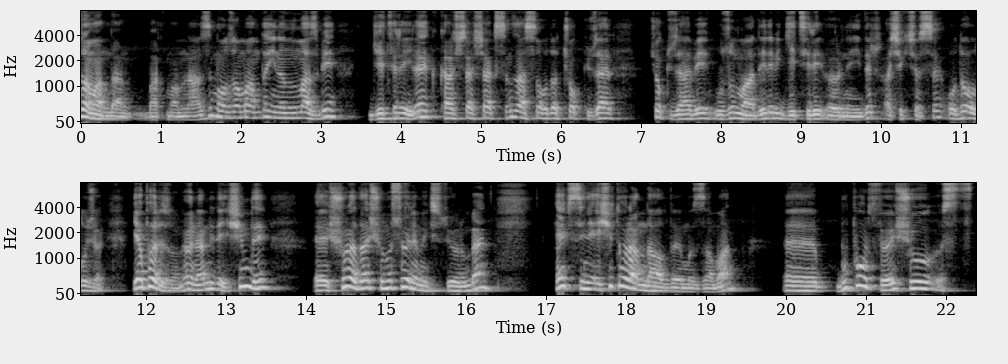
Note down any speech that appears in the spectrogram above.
zamandan bakmam lazım. O zaman da inanılmaz bir getiriyle karşılaşacaksınız. Aslında o da çok güzel, çok güzel bir uzun vadeli bir getiri örneğidir açıkçası. O da olacak. Yaparız onu. Önemli değil. Şimdi e, şurada şunu söylemek istiyorum ben. Hepsini eşit oranda aldığımız zaman e, bu portföy şu s-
